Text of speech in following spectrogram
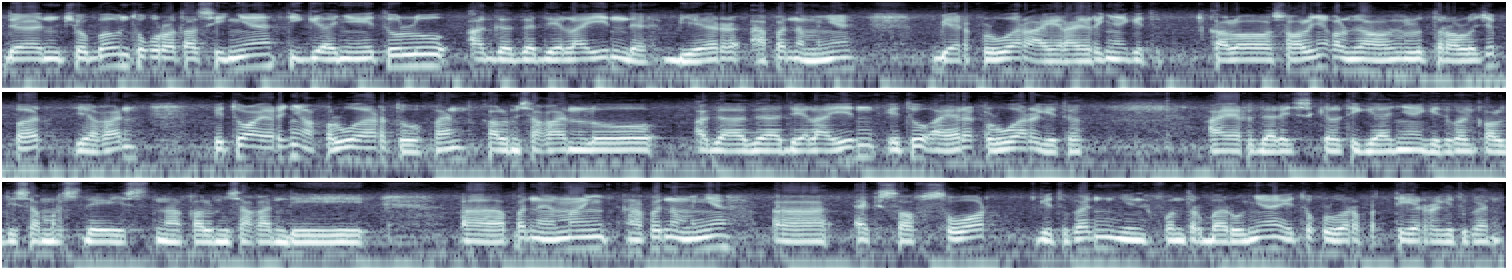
Dan coba untuk rotasinya tiganya itu lu agak gede lain deh biar apa namanya biar keluar air airnya gitu. Kalau soalnya kalau misalkan lu terlalu cepet ya kan itu airnya nggak keluar tuh kan? Kalau misalkan lu agak-agak lain itu airnya keluar gitu air dari skill tiganya gitu kan kalau di Summer's Days. Nah kalau misalkan di uh, apa namanya apa namanya uh, X of Sword gitu kan uniform terbarunya itu keluar petir gitu kan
